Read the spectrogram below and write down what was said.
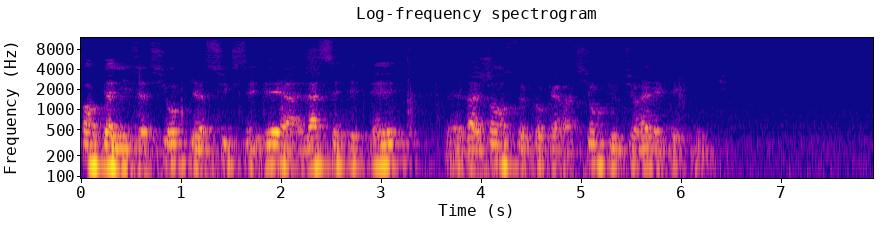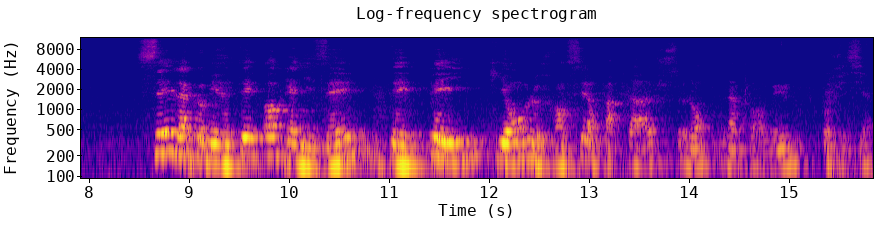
Organisation qui a succédé à l'ACTT, euh, l'Agence de coopération culturelle et technique. C'est la communauté organisée des pays qui ont le français en partage selon la formule officielle.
